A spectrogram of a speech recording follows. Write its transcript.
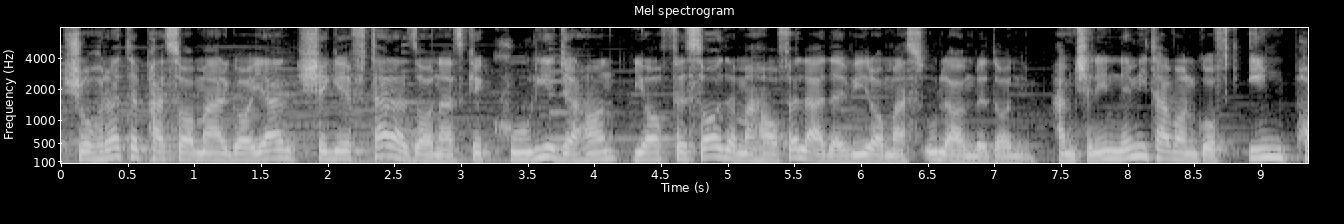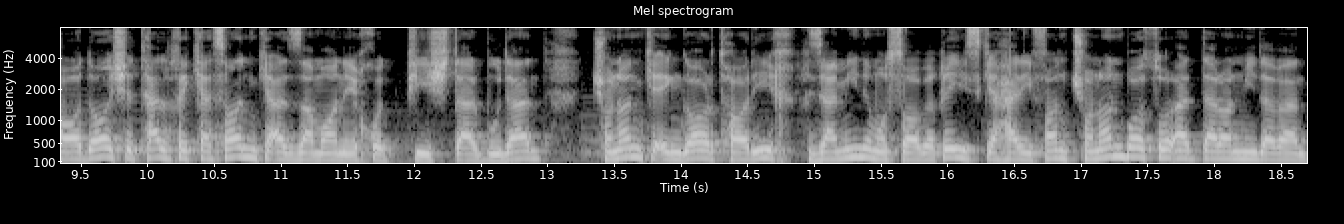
شهرت پسامرگایند شگفتتر از آن است که کوری جهان یا فساد محافل ادبی را مسئول آن بدانیم. همچنین نمی‌توان گفت این پاداش تلخ کسانی که از زمانه خود پیشتر بودند چنان که انگار تاریخ زمین مسابقه است که حریفان چنان با سرعت در آن می‌دوند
